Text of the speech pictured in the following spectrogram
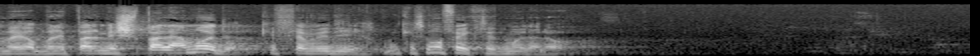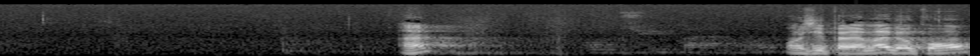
mais, on pas, je ne suis pas la mode. Qu'est-ce que ça veut dire? Mais qu'est-ce qu'on fait avec cette mode alors? Hein? On ne suit pas la mode, donc on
